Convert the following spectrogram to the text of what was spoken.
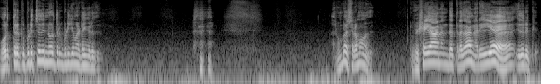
ஒருத்தருக்கு பிடிச்சது இன்னொருத்தருக்கு பிடிக்க மாட்டேங்கிறது. ரொம்ப சிரமம் அது. விஷயானந்தத்தில் தான் நிறைய இது இருக்குது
